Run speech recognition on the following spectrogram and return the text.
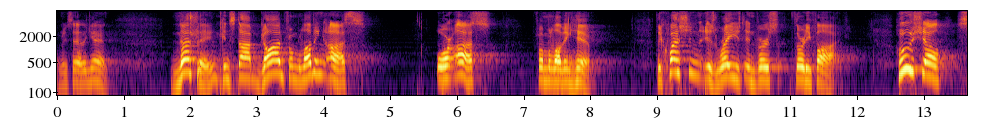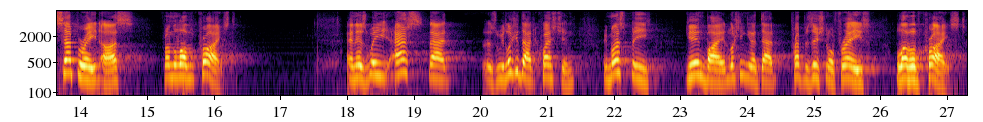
Let me say it again. Nothing can stop God from loving us or us from loving Him. The question is raised in verse 35 Who shall separate us from the love of Christ? And as we ask that, as we look at that question, we must begin by looking at that prepositional phrase, love of Christ.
